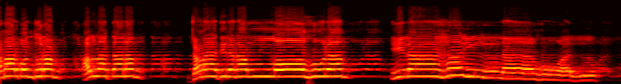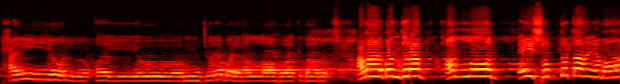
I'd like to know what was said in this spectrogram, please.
আমার বন্ধুরাম, আল্লাহ তাআলা জানায় দিলেন আল্লাহুলাম ইলাহা ইল্লা হুয়াল হাইয়ুল কাইয়ুম। জুড়ে বলেন, আল্লাহু আকবার। আমার বন্ধুরা আল্লাহ এই শব্দটা এমন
